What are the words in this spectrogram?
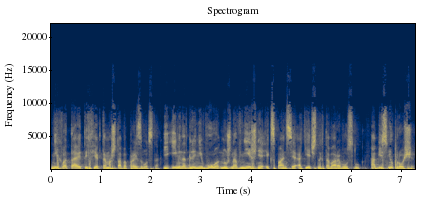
Не хватает эффекта масштаба производства. И именно для него нужна внешняя экспансия отечественных товаров и услуг. Объясню проще.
